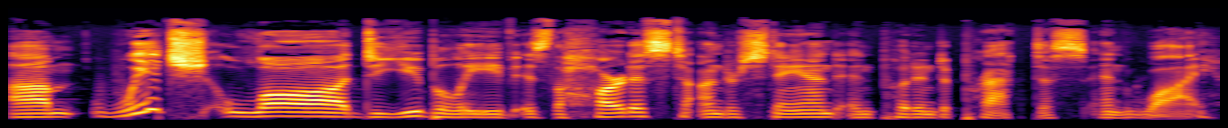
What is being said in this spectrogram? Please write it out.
Um, which law do you believe is the hardest to understand and put into practice, and why?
